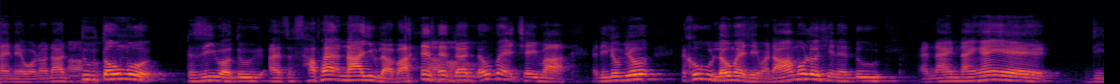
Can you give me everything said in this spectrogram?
နိုင်တယ်ပေါ့နော်ဒါသူသုံးဖို့တစည်းပေါ့သူစာဖက်အနားယူလာပါလုံးမဲ့အချိန်မှာဒီလိုမျိုးတခုခုလုံးမဲ့အချိန်မှာဒါမှမဟုတ်လို့ရှင်လေ तू နိုင်နိုင်ငံရဲ့ဒီ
